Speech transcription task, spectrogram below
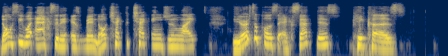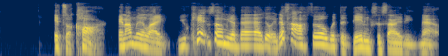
Don't see what accident it's been. Don't check the check engine light. You're supposed to accept this because it's a car. And I mean, like, you can't sell me a bad deal. And that's how I feel with the dating society now.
